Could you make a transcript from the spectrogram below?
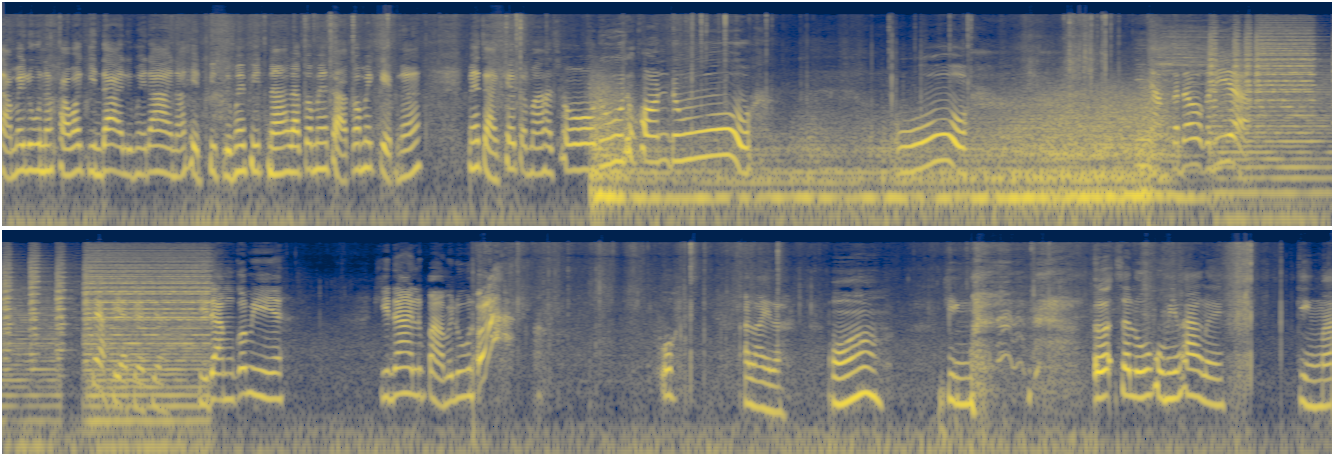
จ๋าไม่รู้นะคะ ว่ากินได้หรือไม่ได้นะ เห็ดพิษหรือไม่พิษนะ แล้วก็แม่จ๋าก็ไม่เก็บนะ แม่จ๋าแค่จะมาโชว์ดูทุกคนดูโอ้ยหยังกระเดากระเดียเนี่ยเปียเปียเปียสีดำก็มี กินได้หรือเปล่าไม่รู้นะโอ้อะไรล่ะ อ๋อกิ่ง เออสรู้ภูมิภาคเลย กิ่งไม้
